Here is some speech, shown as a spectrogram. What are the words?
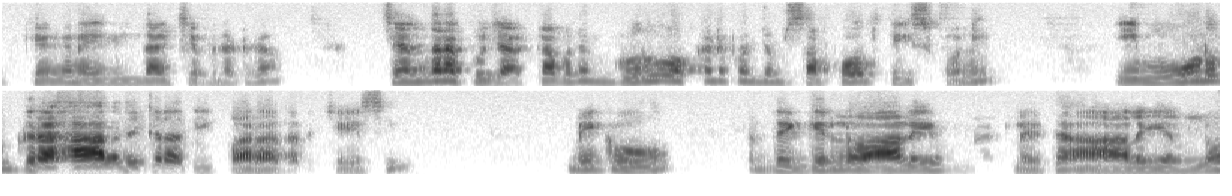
ముఖ్యంగా నేను ఇందాక చెప్పినట్టుగా చంద్ర కుజ కాకపోతే గురువు ఒక్కటి కొంచెం సపోర్ట్ తీసుకొని ఈ మూడు గ్రహాల దగ్గర దీపారాధన చేసి మీకు దగ్గరలో ఆలయం ఉన్నట్లయితే ఆ ఆలయంలో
